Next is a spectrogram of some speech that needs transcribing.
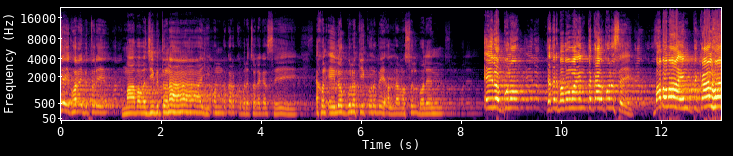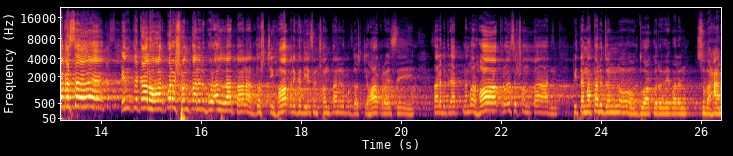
যেই ঘরের ভিতরে মা বাবা জীবিত নাই, অন্ধকার কবরে চলে গেছে। এখন এই লোকগুলো কি করবে? আল্লাহ রসুল বলেন, এই লোকগুলো যাদের বাবা মা ইন্তেকাল করেছে, বাবা মা ইন্তেকাল হয়ে গেছে। ইন্তেকাল হওয়ার পরে সন্তানের উপর আল্লাহ তালা দশটি হক রেখে দিয়েছেন। সন্তানের উপর দশটি হক রয়েছে। তার ভিতরে এক নম্বর হক রয়েছে সন্তান। পিতা মাতার জন্য দোয়া করবে বলেন সুবাহান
